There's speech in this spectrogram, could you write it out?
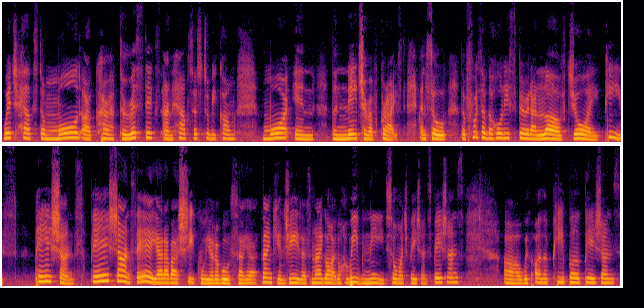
which helps to mold our characteristics and helps us to become more in the nature of Christ. And so the fruits of the Holy Spirit are love, joy, peace, patience, patience. Hey, Thank you, Jesus. My God, we need so much patience. Patience uh, with other people, patience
